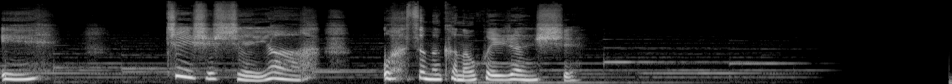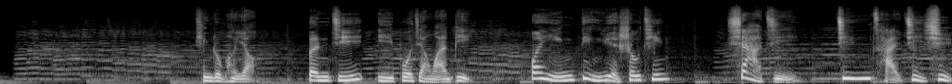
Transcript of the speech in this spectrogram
咦，这是谁呀？我怎么可能会认识？听众朋友，本集已播讲完毕，欢迎订阅收听，下集精彩继续。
